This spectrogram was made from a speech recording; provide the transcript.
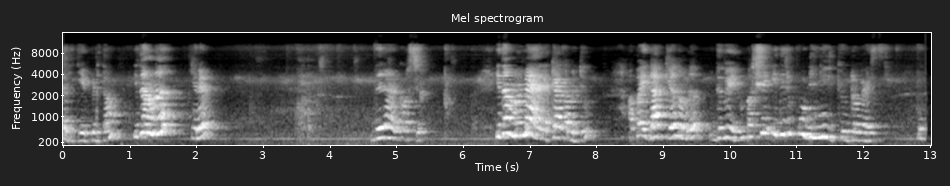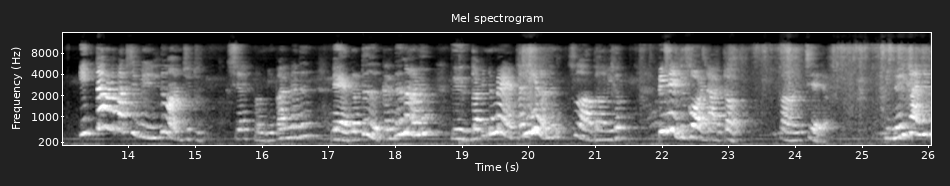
പരിചയപ്പെടുത്താം. ഇത് നമ്മൾ ഇങ്ങനെ ഇതിനാണ് കുറച്ച്. ഇത് നമ്മൾ മേലേക്കാക്കാൻ പറ്റും. അപ്പൊ ഇതാക്കിയാൽ നമ്മൾ ഇത് വരും. പക്ഷെ ഇതിൽ പൊടിഞ്ഞിരിക്കും കേട്ടോ ഗൈസ് ഇതാണ് പക്ഷെ വലുത് വാങ്ങിച്ചിട്ടു. പക്ഷെ മമ്മി പറഞ്ഞത് വേഗം തീർക്കരുതെന്നാണ്. തീർത്താ പിന്നെ മേട്ടന്നെയാണ് സ്വാഭാവികം. പിന്നെ ഇത് കോട്ടാട്ടോ കാണിച്ചു തരാം. പിന്നെ ഒരു കാര്യം.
